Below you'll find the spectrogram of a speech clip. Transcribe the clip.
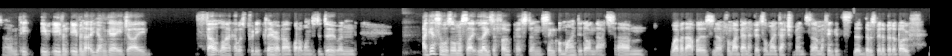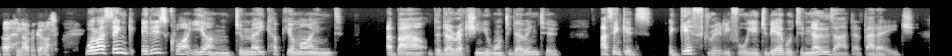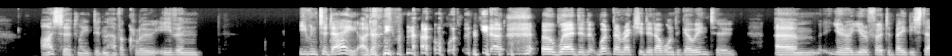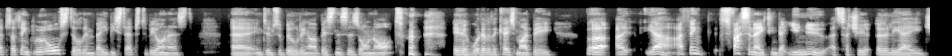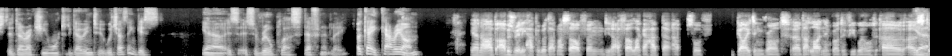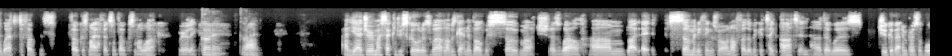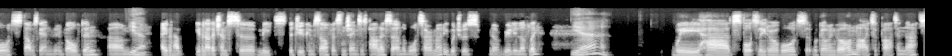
Um, e- even even at a young age, I felt like I was pretty clear about what I wanted to do, and I guess I was almost like laser focused and single minded on that. Um, whether that was you know for my benefit or my detriment, um, I think it's there's been a bit of both uh, in that regard. Well, I think it is quite young to make up your mind about the direction you want to go into. I think it's a gift really for you to be able to know that at that age. I certainly didn't have a clue even even today. I don't even know, you know, uh, where did what direction did I want to go into? Um, you know, you refer to baby steps. I think we're all still in baby steps, to be honest, uh, in terms of building our businesses or not, uh, whatever the case might be. But I, yeah, I think it's fascinating that you knew at such an early age the direction you wanted to go into, which I think is, you know, it's it's a real plus, definitely. Okay, carry on. Yeah, no, I, I was really happy with that myself, and you know, I felt like I had that sort of guiding rod, uh, that lightning rod, if you will, uh, as to where to focus focus my efforts and focus my work, really. got it, got Uh, it. and yeah, during my secondary school as well, I was getting involved with so much as well. Um, like it, so many things were on offer that we could take part in. Uh, there was Duke of Edinburgh's awards that I was getting involved in. Um, Yeah. I even had even had a chance to meet the Duke himself at St James's Palace at an award ceremony, which was you know really lovely. Yeah. We had sports leader awards that were going on. I took part in that.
